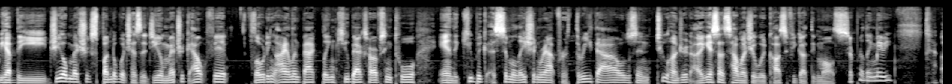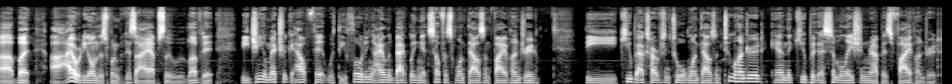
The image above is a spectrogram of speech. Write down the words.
We have the Geometrics bundle, which has the Geometric outfit, floating island Backbling, Cubax harvesting tool, and the cubic assimilation wrap for 3,200. I guess that's how much it would cost if you got them all separately, maybe. Uh, but uh, I already own this one because I absolutely loved it. The geometric outfit with the floating island Backbling itself is 1,500. The Cubax harvesting tool 1,200, and the cubic assimilation wrap is 500.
